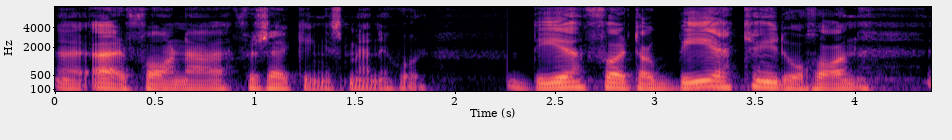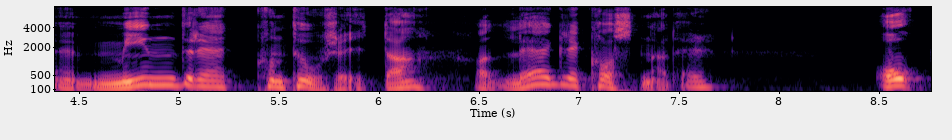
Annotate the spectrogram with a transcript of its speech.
eh, erfarna försäkringsmänniskor. Det företag B kan ju då ha en eh, mindre kontorsyta, ha lägre kostnader och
